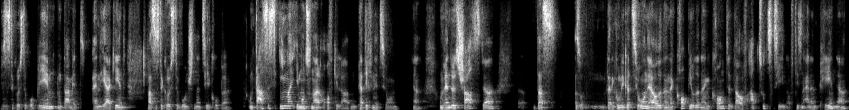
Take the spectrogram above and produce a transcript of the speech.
was ist das größte Problem und damit einhergehend, was ist der größte Wunsch in der Zielgruppe? Und das ist immer emotional aufgeladen, per Definition. Ja? Und wenn du es schaffst, ja, dass also deine Kommunikation, ja, oder deine Copy oder deinen Content darauf abzuziehen, auf diesen einen Pain, ja,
